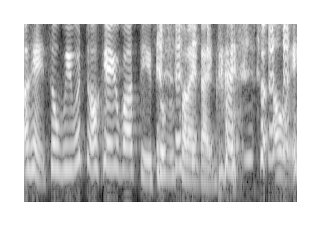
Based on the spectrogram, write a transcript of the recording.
Okay, so we were talking about Tae-sul before I digressed away.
